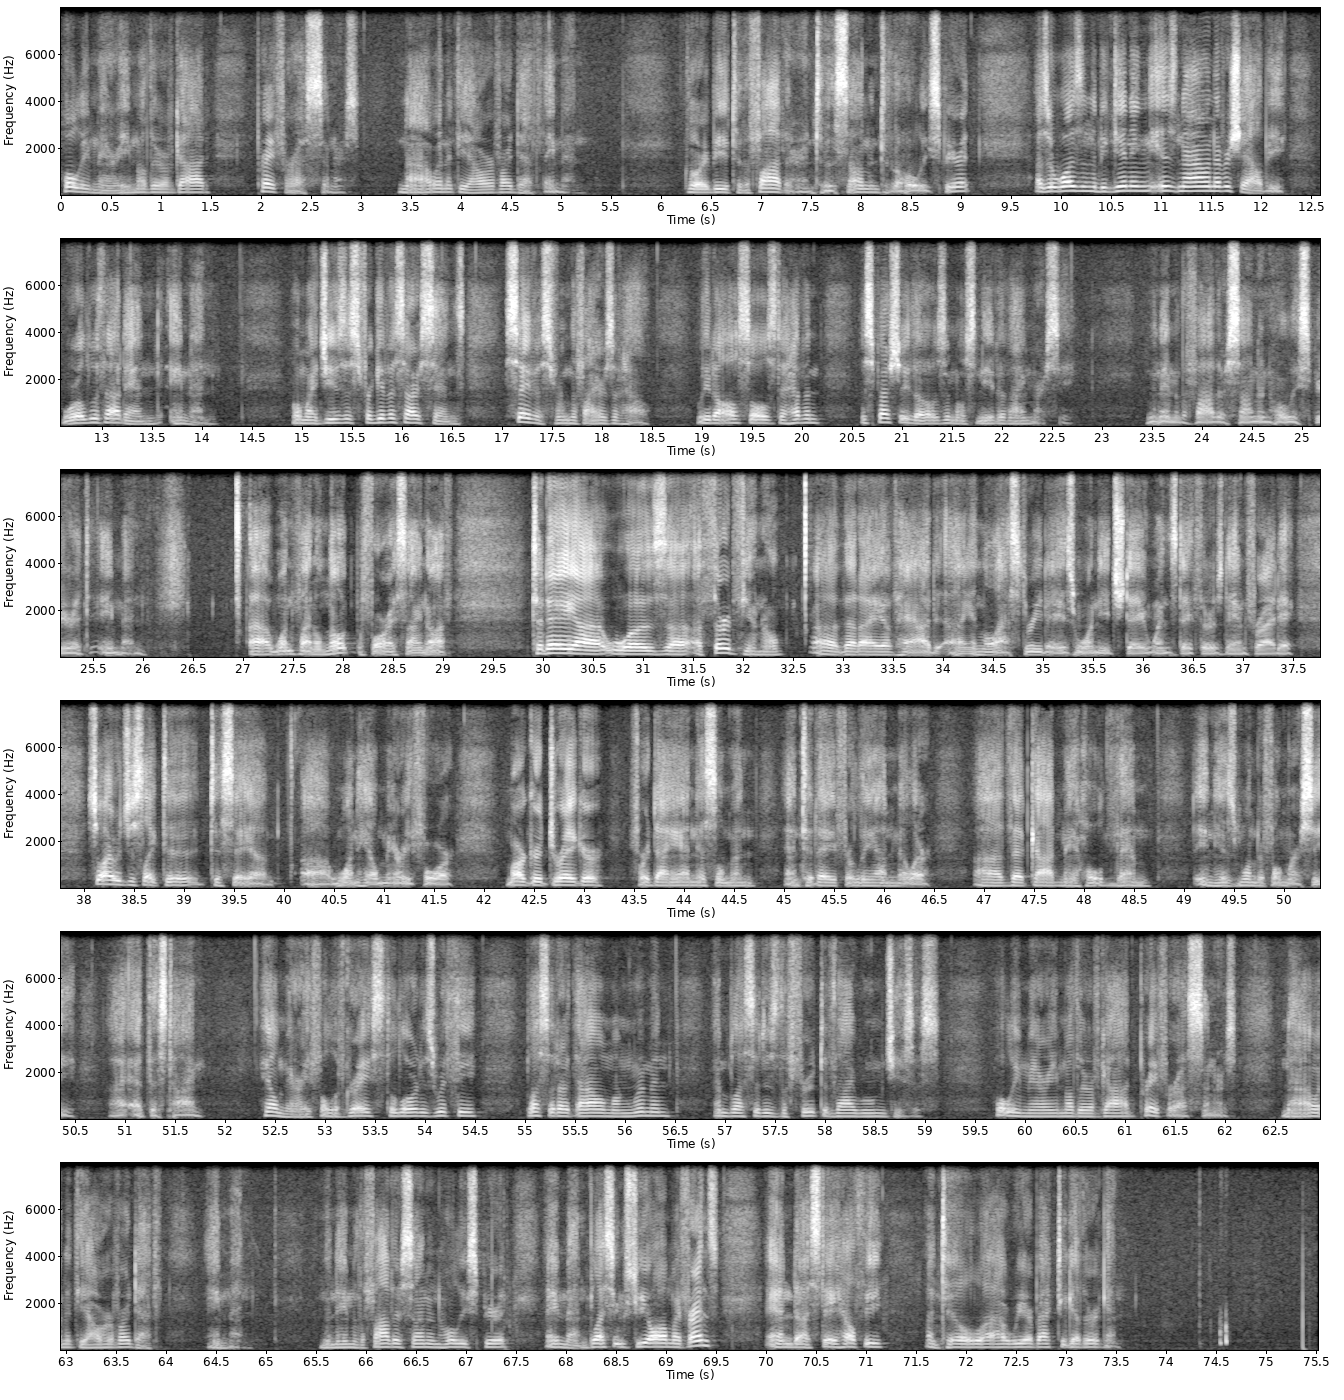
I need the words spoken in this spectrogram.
Holy Mary, Mother of God, pray for us sinners, now and at the hour of our death. Amen. Glory be to the Father, and to the Son, and to the Holy Spirit, as it was in the beginning, is now, and ever shall be, world without end. Amen. O my Jesus, forgive us our sins, save us from the fires of hell, lead all souls to heaven, especially those in most need of thy mercy. In the name of the Father, Son, and Holy Spirit. Amen. Uh, one final note before I sign off. Today uh, was uh, a third funeral uh, that I have had uh, in the last three days, one each day, Wednesday, Thursday, and Friday. So I would just like to, to say a, one Hail Mary for Margaret Drager, for Diane Isselman, and today for Leon Miller, uh, that God may hold them in his wonderful mercy uh, at this time. Hail Mary, full of grace, the Lord is with thee. Blessed art thou among women, and blessed is the fruit of thy womb, Jesus. Holy Mary, Mother of God, pray for us sinners now and at the hour of our death. Amen. In the name of the Father, Son, and Holy Spirit, amen. Blessings to you all, my friends, and uh, stay healthy until uh, we are back together again.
